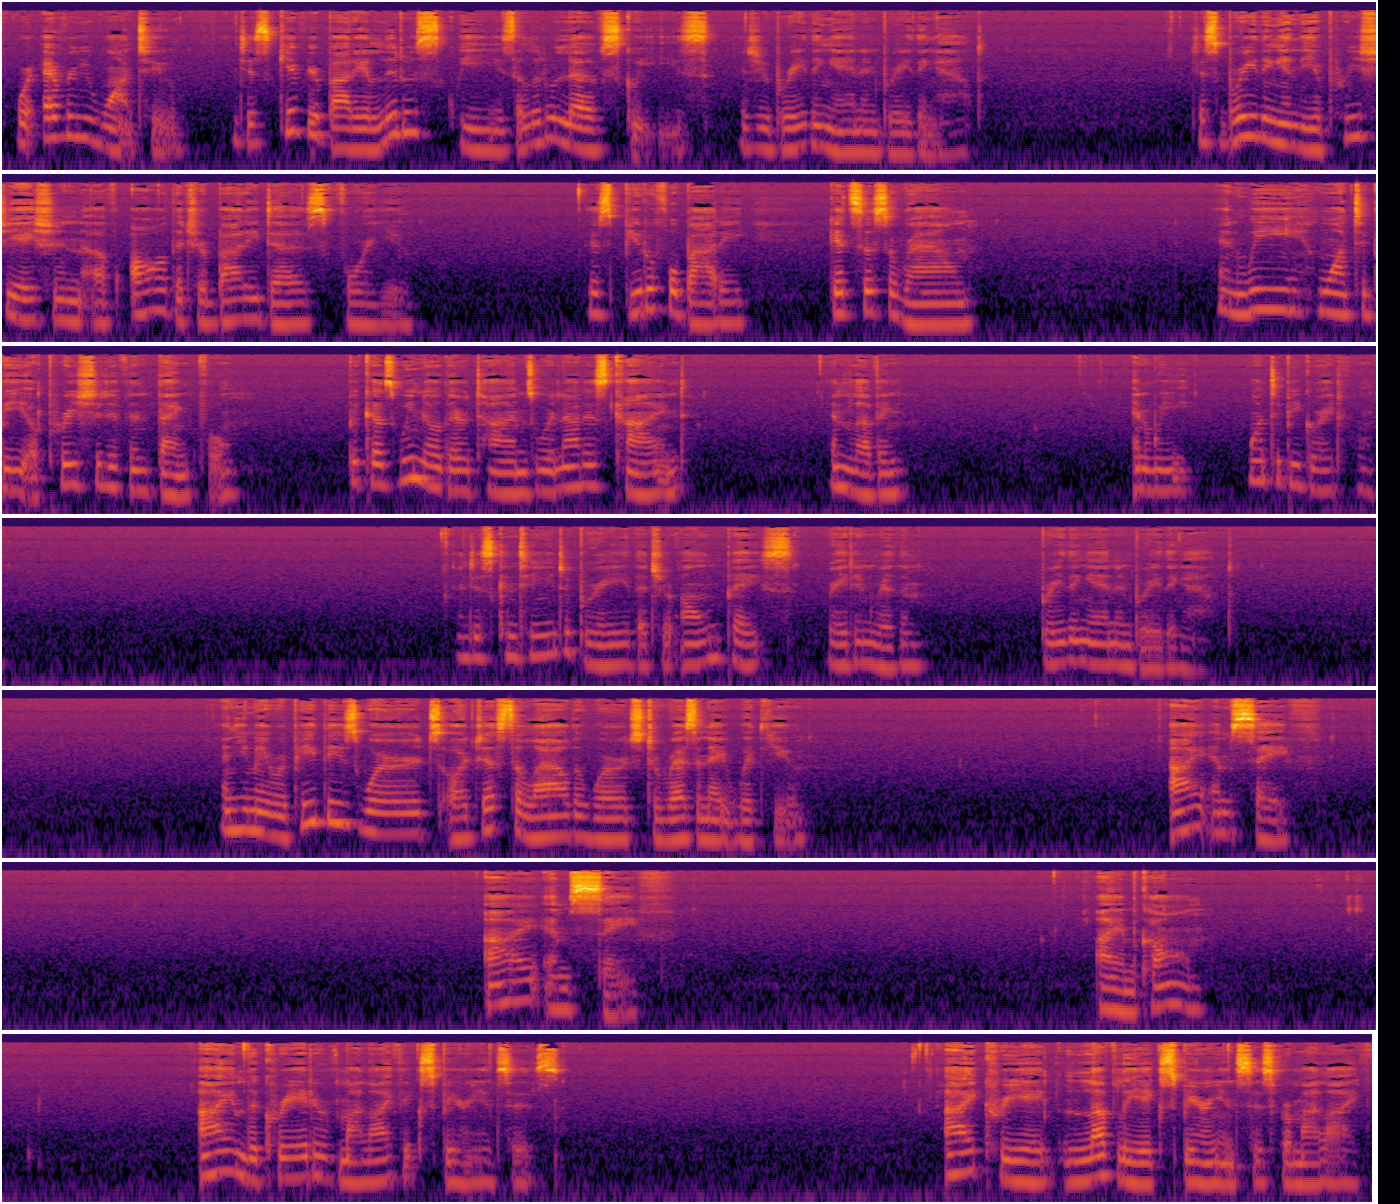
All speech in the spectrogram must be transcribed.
wherever you want to. Just give your body a little squeeze, a little love squeeze as you're breathing in and breathing out. Just breathing in the appreciation of all that your body does for you. This beautiful body gets us around, and we want to be appreciative and thankful because we know there are times we're not as kind and loving, and we want to be grateful. And just continue to breathe at your own pace, rate, and rhythm breathing in and breathing out. And you may repeat these words or just allow the words to resonate with you. I am safe. I am safe. I am calm. I am the creator of my life experiences. I create lovely experiences for my life.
